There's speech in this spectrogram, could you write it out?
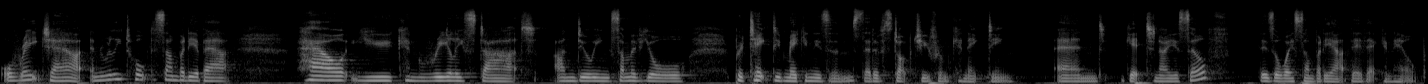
Or reach out and really talk to somebody about how you can really start undoing some of your protective mechanisms that have stopped you from connecting and get to know yourself. There's always somebody out there that can help.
